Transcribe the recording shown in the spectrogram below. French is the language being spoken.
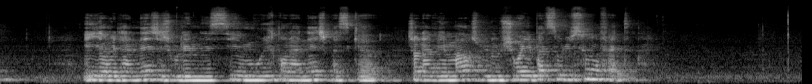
et il y avait de la neige et je voulais me laisser mourir dans la neige parce que j'en avais marre, je ne voyais pas de solution en fait.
